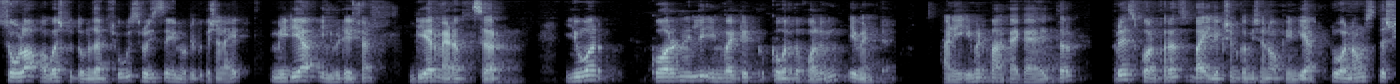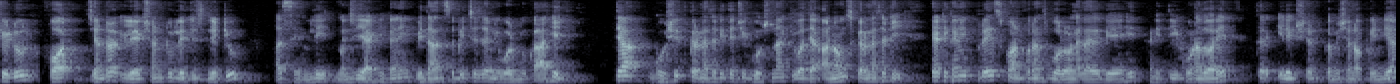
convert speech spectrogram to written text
सोळा ऑगस्ट दोन हजार चोवीस रोजीचं हे नोटिफिकेशन आहे. Media invitation dear madam sir you are cordially invited to cover the following event आणि इव्हेंट पहा काय काय आहे. तर press conference by election commission of India to announce the schedule for general election to legislative assembly म्हणजे या ठिकाणी विधानसभेच्या ज्या निवडणुका आहेत त्या घोषित करण्यासाठी त्याची घोषणा किंवा त्या अनाऊन्स करण्यासाठी या ठिकाणी प्रेस कॉन्फरन्स बोलवण्यात आलेली आहे आणि ती कोणाद्वारे? तर इलेक्शन कमिशन ऑफ इंडिया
